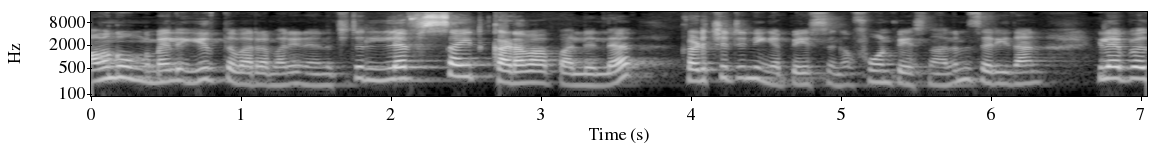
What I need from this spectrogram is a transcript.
அவங்க உங்கள் மேலே ஈர்த்து வர்ற மாதிரி நினச்சிட்டு லெஃப்ட் சைட் கடவா பல்லில் கடிச்சிட்டு நீங்கள் பேசுங்க. ஃபோன் பேசினாலும் சரிதான். இல்லை இப்போ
